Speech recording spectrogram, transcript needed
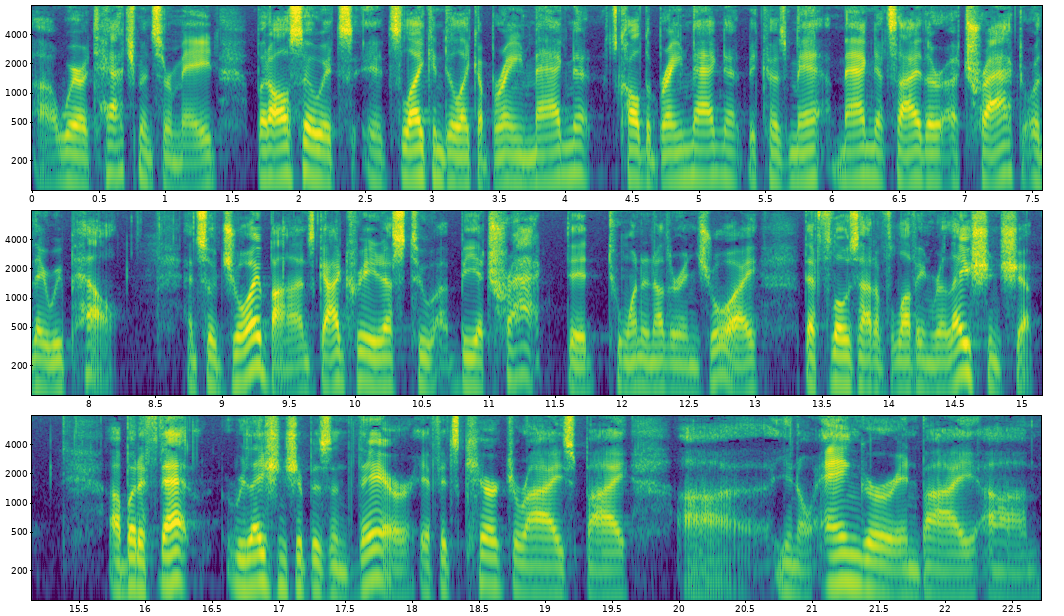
uh, where attachments are made, but also it's, it's likened to like a brain magnet. It's called the brain magnet because ma- magnets either attract or they repel. And so, joy bonds, God created us to uh, be attracted to one another in joy that flows out of loving relationship. Uh, but if that relationship isn't there, if it's characterized by, uh, you know, anger and by um,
